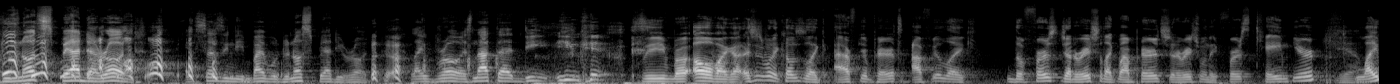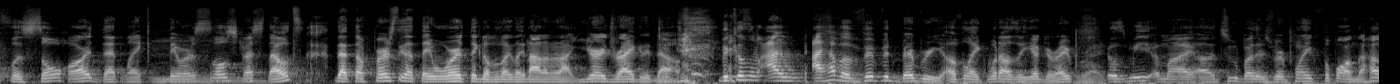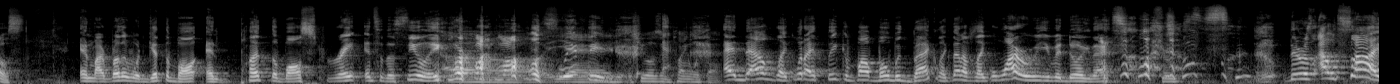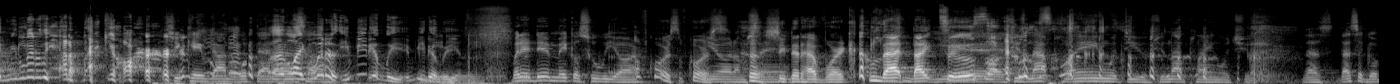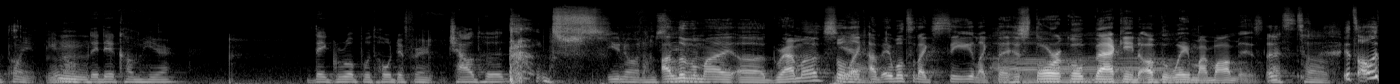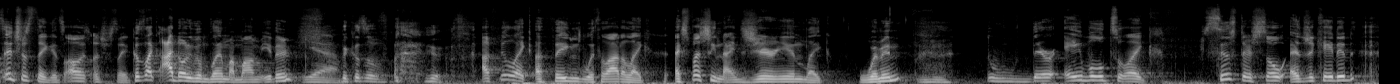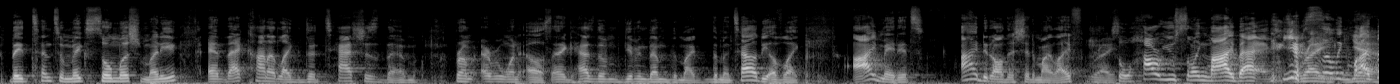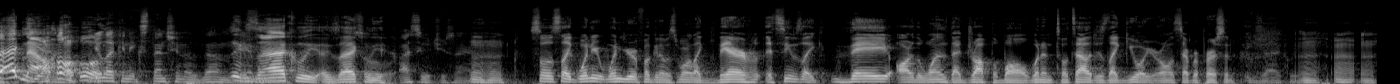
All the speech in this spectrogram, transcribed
do not spare the rod. It says in the Bible, do not spare the rod. Like, bro, it's not that deep. You can See, bro. Oh my god. It's just when it comes to like African parents, I feel like the first generation, like my parents' generation, when they first came here, Yeah. life was so hard that like they were so stressed out that the first thing that they were thinking of was like, like, no, no, no, no, you're dragging it now. because I I have a vivid memory of like when I was a younger, right? Right. It was me and my uh, two brothers. We were playing football in the house. And my brother would get the ball and punt the ball straight into the ceiling where my mom was Oh, yeah, sleeping. she wasn't playing with that. And now, like when I think about moments back like that, I was like, why were we even doing that? there was outside. We literally had a backyard. She came down and whooped that like literally, immediately, immediately, Immediately. But it did make us who we are. Of course, of course. You know what I'm saying? she did have work that night too. So- she's not playing with you. She's not playing with you. That's that's a good point. You know, Mm. they did come here. They grew up with whole different childhoods. You know what I'm saying? I live with my uh, grandma, so like I'm able to like see like the historical backing of the way my mom is. That's it's, tough. It's always interesting. It's always interesting because like I don't even blame my mom either. Yeah. Because of, I feel like a thing with a lot of like, especially Nigerian like women, Mm-hmm. they're able to like. Since they're so educated, they tend to make so much money, and that kind of like detaches them from everyone else, and it has them giving them the my, the mentality of like, I made it, I did all this shit in my life, Right. So how are you selling my bag? You're right. selling my bag now. yeah. You're like an extension of them. you know what I mean? exactly, exactly. So I see what you're saying. Mhm. So it's like when you're when you're fucking up, it's more like they're. It seems like they are the ones that drop the ball. When in totality, it's like you are your own separate person. Exactly. Mm.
